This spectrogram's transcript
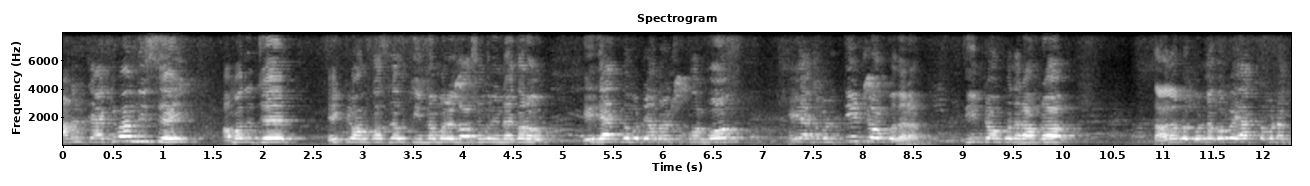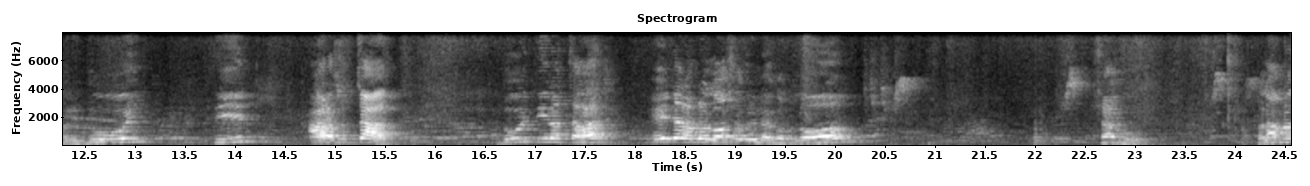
আটের একেবারে নিচেই আমাদের যে একটি অঙ্ক আছে তিন নম্বরে লসাগু নির্ণয় করো। এর এক নম্বরটি আমরা কি করব। এই এক নম্বরে তিনটি অঙ্ক দ্বারা। তিনটে অঙ্ক দ্বারা আমরা তাহলে আমরা কোনটা করব? এক নম্বরটা করি দুই, তিন, আর আছে চার। দুই, তিন আর চার, এইটার আমরা লসাগু নির্ণয় করব। ল তাহলে আমরা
